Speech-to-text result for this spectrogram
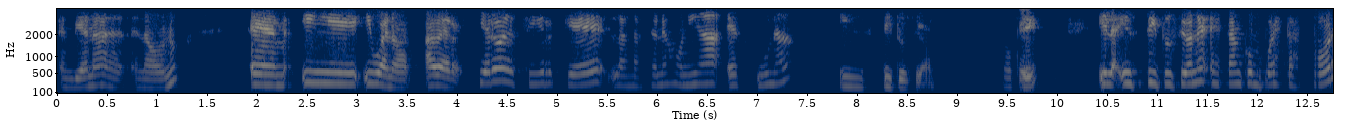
en Viena, en, en la ONU. Eh, y, y, bueno, a ver, quiero decir que las Naciones Unidas es una institución. Okay. ¿sí? Y las instituciones están compuestas por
